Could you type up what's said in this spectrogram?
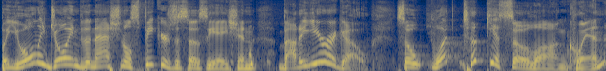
but you only joined the National Speakers Association about a year ago. So what took you so long, Quinn?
